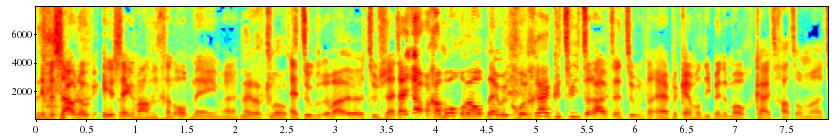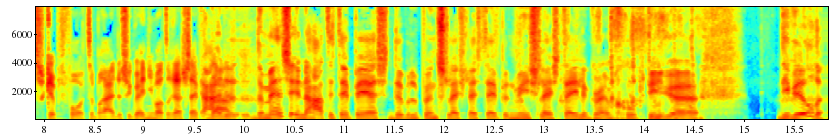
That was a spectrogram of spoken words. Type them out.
We zouden ook eerst helemaal niet gaan opnemen. Nee, dat klopt. En toen, eh, toen zei hij, ja, we gaan morgen wel opnemen. Ik gooi gelijk een tweet eruit. En toen heb ik helemaal niet meer de mogelijkheid gehad om het script voor te bereiden. Dus ik weet niet wat de rest heeft Ja, gedaan. de, de mensen in de https dubbele punt slash slash t.me slash telegram groep, die, eh, die wilden.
